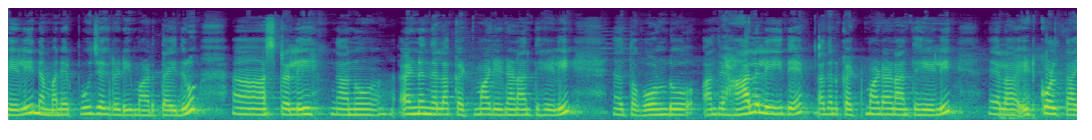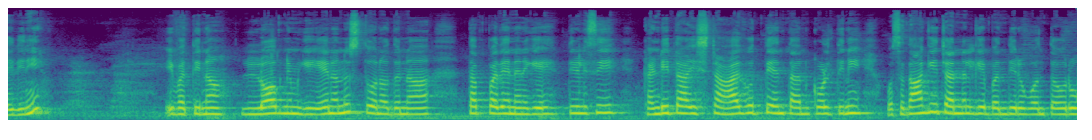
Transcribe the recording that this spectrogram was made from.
ಹೇಳಿ ನಮ್ಮ ಮನೆಯವ್ರು ಪೂಜೆಗೆ ರೆಡಿ ಮಾಡ್ತಾಯಿದ್ರು ಅಷ್ಟರಲ್ಲಿ ನಾನು ಹಣ್ಣನ್ನೆಲ್ಲ ಕಟ್ ಮಾಡಿ ಇಡೋಣ ಅಂತ ಹೇಳಿ ತಗೊಂಡು, ಅಂದರೆ ಹಾಲಲ್ಲಿ ಇದೆ, ಅದನ್ನು ಕಟ್ ಮಾಡೋಣ ಅಂತ ಹೇಳಿ ಎಲ್ಲ ಇಟ್ಕೊಳ್ತಾ ಇದ್ದೀನಿ. ಇವತ್ತಿನ ಲಾಗ್ ನಿಮಗೆ ಏನು ಅನ್ನಿಸ್ತು ಅನ್ನೋದನ್ನು ತಪ್ಪದೆ ನನಗೆ ತಿಳಿಸಿ. ಖಂಡಿತ ಇಷ್ಟ ಆಗುತ್ತೆ ಅಂತ ಅಂದ್ಕೊಳ್ತೀನಿ ಹೊಸದಾಗಿ ಚಾನಲ್ಗೆ ಬಂದಿರುವಂಥವರು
